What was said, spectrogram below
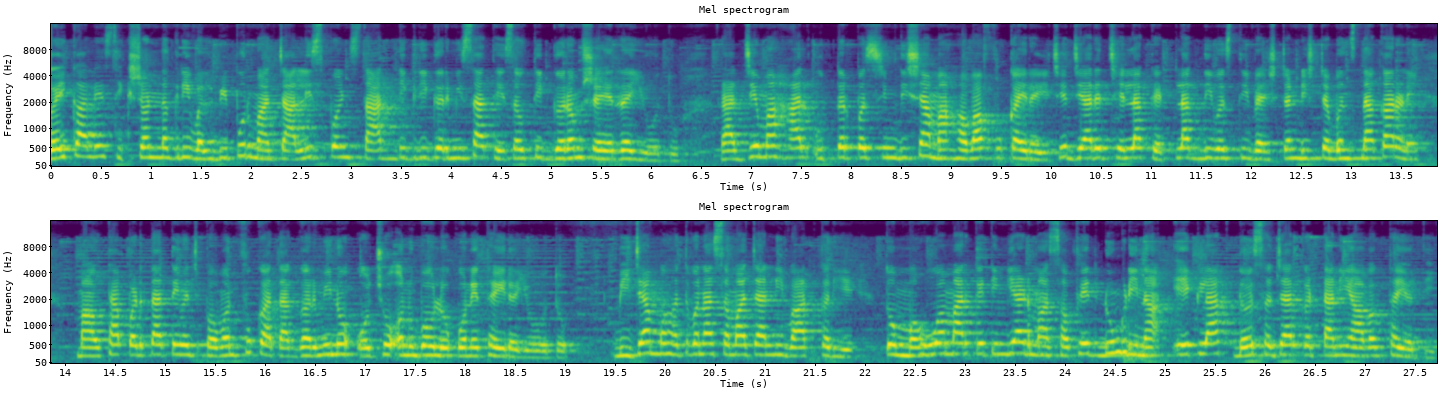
ગઈકાલે શિક્ષણ નગરી વલભીપુરમાં ચાલીસ પોઈન્ટ સાત ડિગ્રી ગરમી સાથે સૌથી ગરમ શહેર રહ્યું હતું. રાજ્યમાં હાલ ઉત્તર પશ્ચિમ દિશામાં હવા ફૂંકાઈ રહી છે, જ્યારે છેલ્લા કેટલાક દિવસથી વેસ્ટર્ન ડિસ્ટર્બન્સના કારણે માવઠા પડતા તેમજ પવન ફૂંકાતા ગરમીનો ઓછો અનુભવ લોકોને થઈ રહ્યો હતો. બીજા મહત્વના સમાચારની વાત કરીએ તો મહુવા માર્કેટિંગ યાર્ડમાં સફેદ ડુંગળીના એક લાખ દસ હજાર કટ્ટાની આવક થઈ હતી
